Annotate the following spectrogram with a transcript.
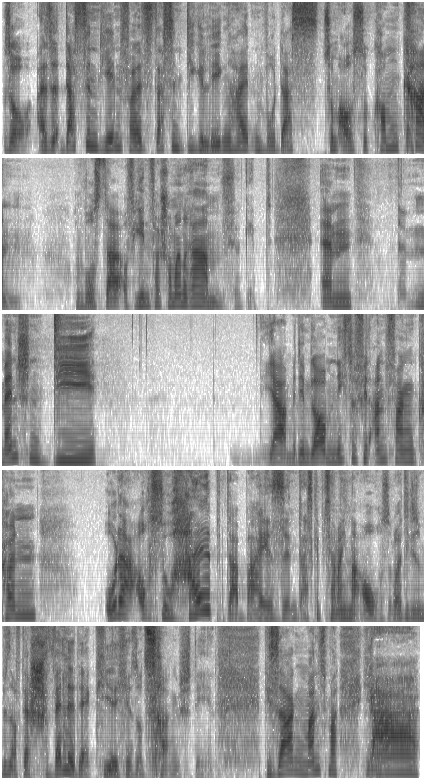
So, also das sind jedenfalls, das sind die Gelegenheiten, wo das zum Ausdruck kommen kann und wo es da auf jeden Fall schon mal einen Rahmen für gibt. Ähm, Menschen, die ja mit dem Glauben nicht so viel anfangen können oder auch so halb dabei sind, das gibt es ja manchmal auch, so Leute, die so ein bisschen auf der Schwelle der Kirche sozusagen stehen. Die sagen manchmal, ja,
